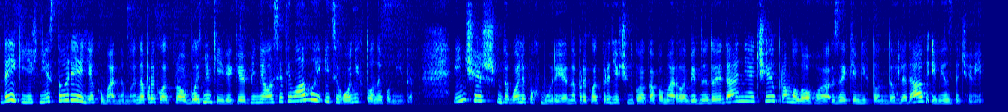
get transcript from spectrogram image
Деякі їхні історії є кумедними, наприклад, про близнюків, які обмінялися тілами, і цього ніхто не помітив. Інші ж доволі похмурі, наприклад, про дівчинку, яка померла від недоїдання, чи про малого, за яким ніхто не доглядав, і він здичавів.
